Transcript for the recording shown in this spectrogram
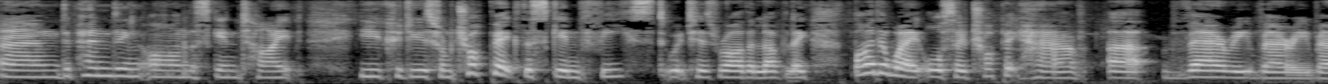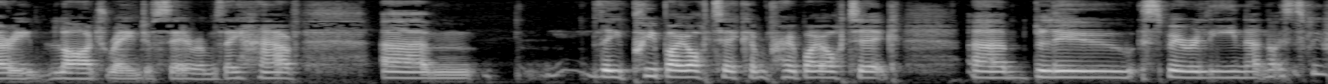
And depending on the skin type, you could use from Tropic the Skin Feast, which is rather lovely. By the way, also Tropic have a very, very, very large range of serums. They have um, the prebiotic and probiotic uh, blue spirulina, no, it's blue,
